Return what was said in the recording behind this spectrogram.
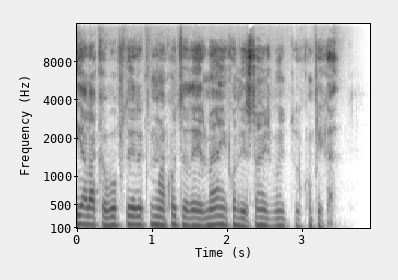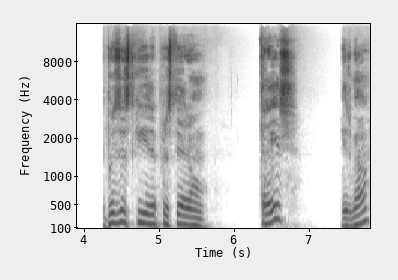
e ela acabou por ter uma conta da irmã em condições muito complicadas. Depois a seguir apareceram três irmãos.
